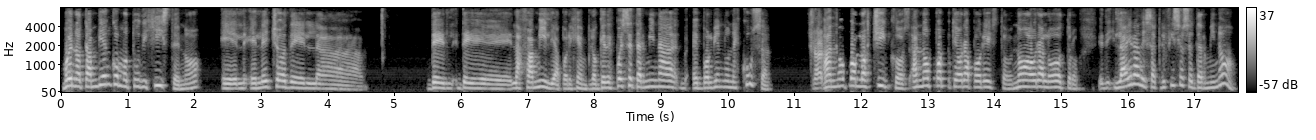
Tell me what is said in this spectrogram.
Bueno, también como tú dijiste, ¿no? el, el hecho de la, de, de, la familia, por ejemplo, que después se termina eh, volviendo una excusa. Ah, no por los chicos, ah, no porque ahora por esto, no ahora lo otro. Eh, la era de sacrificio se terminó.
